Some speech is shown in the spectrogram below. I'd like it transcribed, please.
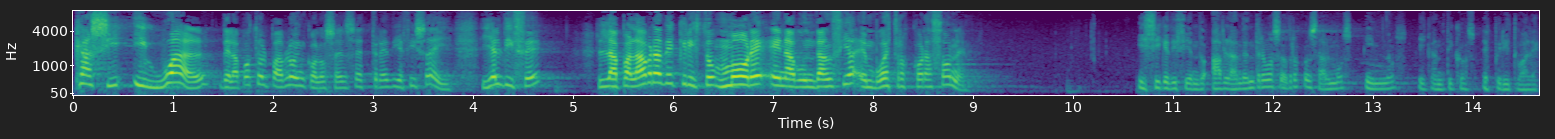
casi igual del apóstol Pablo en Colosenses 3:16. Y él dice, la palabra de Cristo more en abundancia en vuestros corazones. Y sigue diciendo, hablando entre vosotros con salmos, himnos y cánticos espirituales.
